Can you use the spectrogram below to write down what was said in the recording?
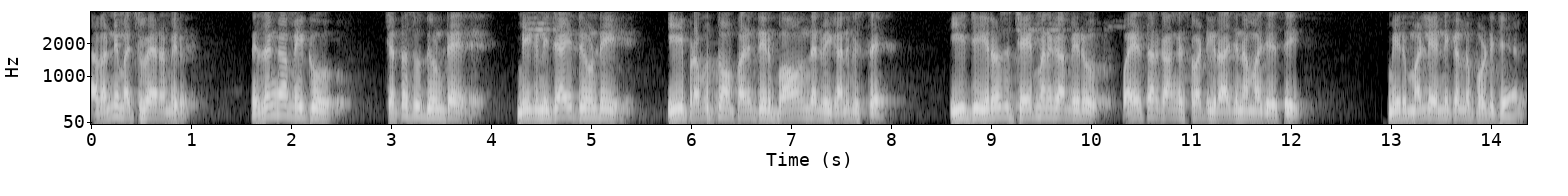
అవన్నీ మర్చిపోయారా మీరు? నిజంగా మీకు చిత్తశుద్ధి ఉంటే మీకు నిజాయితీ ఉండి ఈ ప్రభుత్వం పనితీరు బాగుందని మీకు అనిపిస్తే ఈ జీ- ఈరోజు చైర్మన్గా మీరు వైఎస్ఆర్ కాంగ్రెస్ పార్టీకి రాజీనామా చేసి మీరు మళ్ళీ ఎన్నికల్లో పోటీ చేయాలి.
